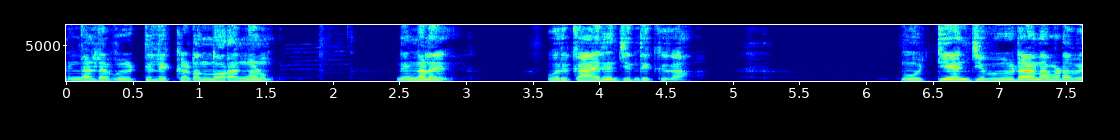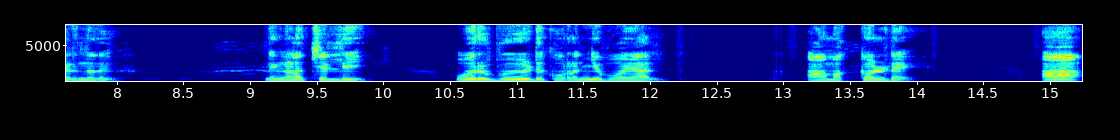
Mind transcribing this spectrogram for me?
നിങ്ങളുടെ വീട്ടിൽ കിടന്നുറങ്ങണം. നിങ്ങൾ ഒരു കാര്യം ചിന്തിക്കുക. നൂറ്റിയഞ്ച് വീടാണ് അവിടെ വരുന്നത്. നിങ്ങളെ ചൊല്ലി ഒരു വീട് കുറഞ്ഞു പോയാൽ ആ മക്കളുടെ ആ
